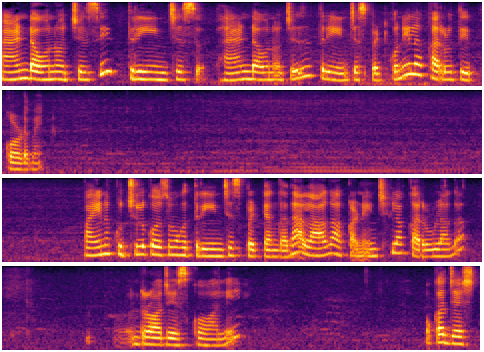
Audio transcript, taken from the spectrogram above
హ్యాండ్ డౌన్ వచ్చేసి త్రీ ఇంచెస్ హ్యాండ్ డౌన్ వచ్చేసి త్రీ ఇంచెస్ పెట్టుకొని ఇలా కర్రు తిప్పుకోవడమే. పైన కుచ్చుల కోసం ఒక త్రీ ఇంచెస్ పెట్టాం కదా అలాగా అక్కడి నుంచి ఇలా కరువులాగా డ్రా చేసుకోవాలి. ఒక జస్ట్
